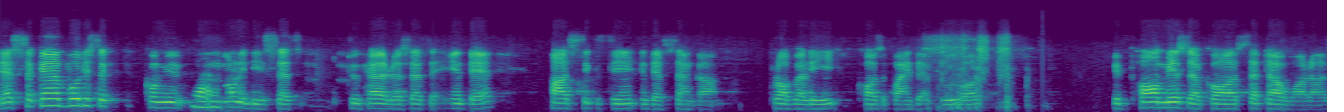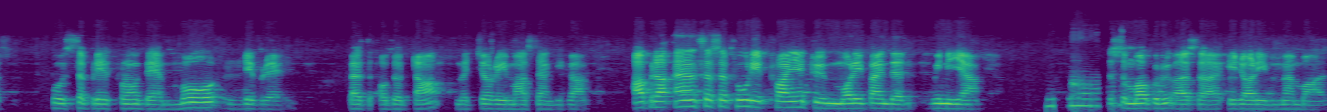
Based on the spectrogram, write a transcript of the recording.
The second Buddhist community says to have research in the past 16 in the Sangha, probably caused by the flu. approval. Before Mr. called Sata Waras, who separate from the more liberal, but although down majority Masangika. After unsuccessfully trying to modify the Vinaya, the small group as a Irali member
